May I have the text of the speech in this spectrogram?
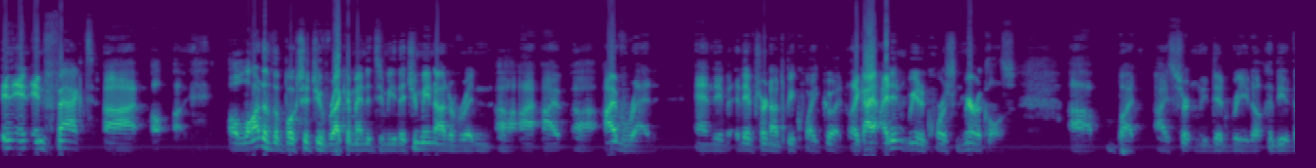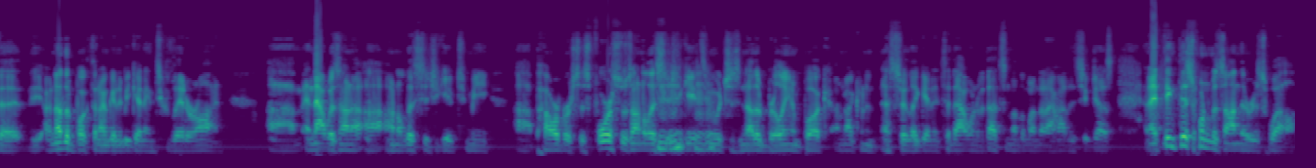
In, in, in fact, uh, a lot of the books that you've recommended to me that you may not have written, uh, I, I have uh, read, and they've they've turned out to be quite good. Like I, I didn't read A Course in Miracles, uh, but I certainly did read the, the, the another book that I'm going to be getting to later on. Um, and that was on a uh, on a list that you gave to me. Uh, Power versus Force was on a list mm-hmm, that you gave mm-hmm. to me, mm-hmm. which is another brilliant book. I'm not going to necessarily get into that one, but that's another one that I highly suggest. And I think this one was on there as well.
